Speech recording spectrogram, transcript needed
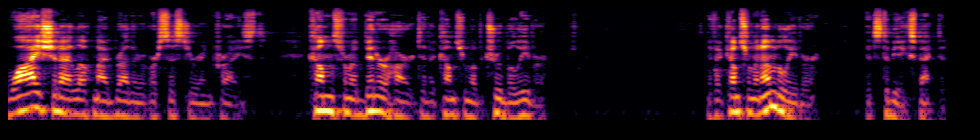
why should I love my brother or sister in Christ, comes from a bitter heart if it comes from a true believer. If it comes from an unbeliever, it's to be expected.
